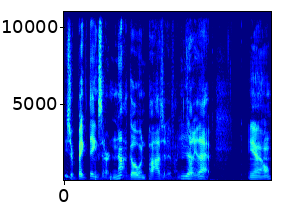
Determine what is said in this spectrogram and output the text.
these are big things that are not going positive. I can tell you that. You know,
